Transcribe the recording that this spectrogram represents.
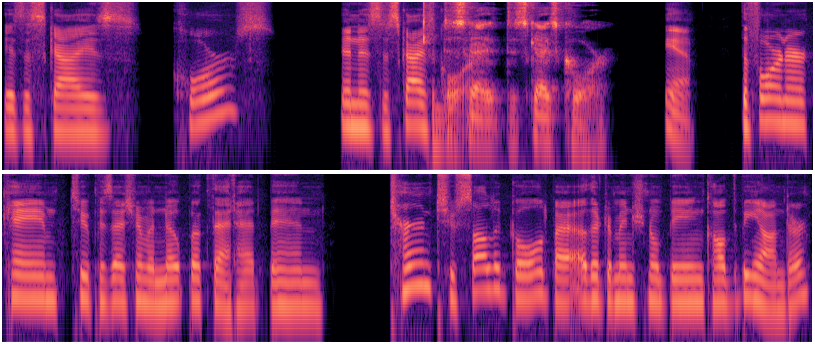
his disguise corps. In his disguise corps. Disguise, disguise Yeah. The foreigner came to possession of a notebook that had been turned to solid gold by other dimensional being called the Beyonder.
